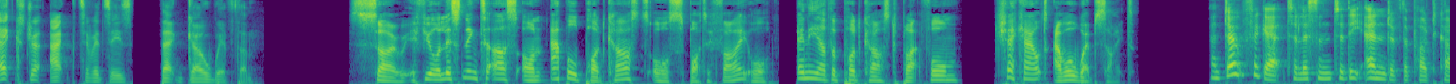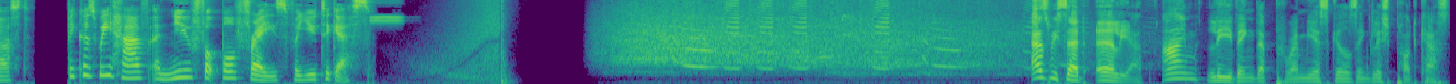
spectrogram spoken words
extra activities that go with them. So, if you're listening to us on Apple Podcasts or Spotify or any other podcast platform, check out our website. And don't forget to listen to the end of the podcast because we have a new football phrase for you to guess. As we said earlier, I'm leaving the Premier Skills English podcast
